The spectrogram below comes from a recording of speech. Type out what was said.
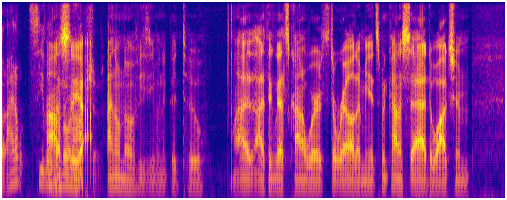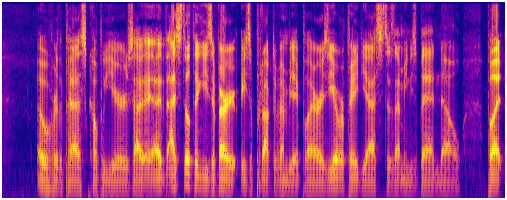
but I don't see him as Honestly, I, option. I don't know if he's even a good two. I I think that's kind of where it's derailed. I mean, it's been kind of sad to watch him over the past couple years. I, I I still think he's a very he's a productive NBA player. Is he overpaid? Yes. Does that mean he's bad? No. But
